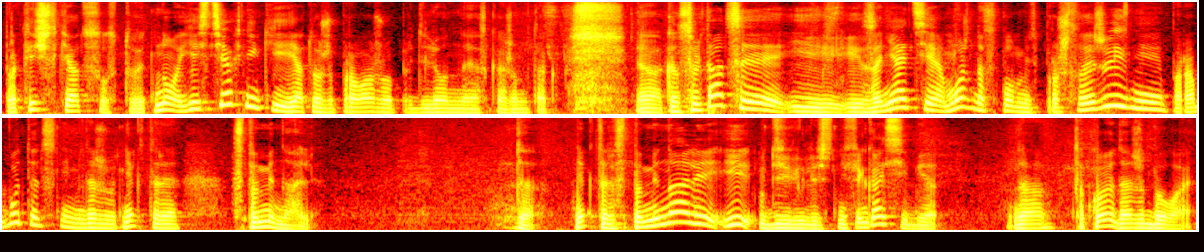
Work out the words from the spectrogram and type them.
практически отсутствует. Но есть техники, я тоже провожу определенные, скажем так, э, консультации и, и занятия. Можно вспомнить прошлой жизни, поработать с ними, даже вот некоторые вспоминали. Да. Некоторые вспоминали и удивились, нифига себе. Да, такое даже бывает.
